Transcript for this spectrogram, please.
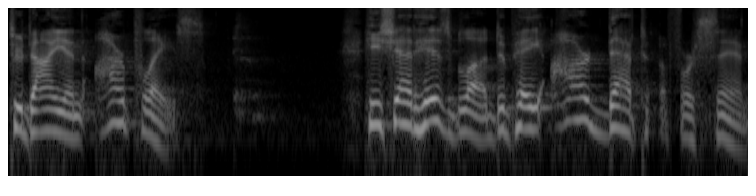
to die in our place. He shed his blood to pay our debt for sin,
